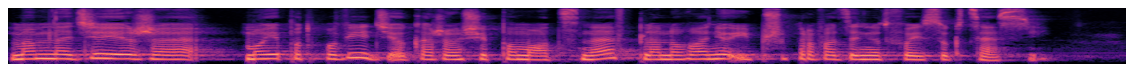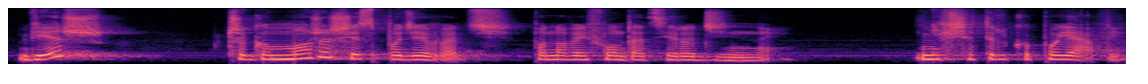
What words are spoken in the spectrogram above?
Mam nadzieję, że moje podpowiedzi okażą się pomocne w planowaniu i przeprowadzeniu Twojej sukcesji. Wiesz, czego możesz się spodziewać po nowej fundacji rodzinnej. Niech się tylko pojawi.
